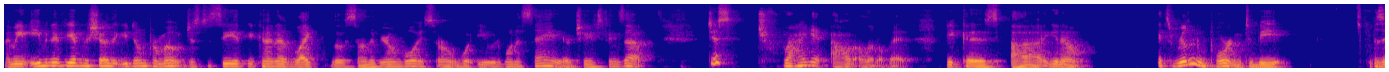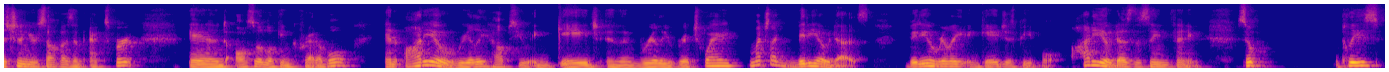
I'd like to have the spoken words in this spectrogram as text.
I mean, even if you have a show that you don't promote, just to see if you kind of like the sound of your own voice or what you would want to say or change things up. Just try it out a little bit because uh, you know it's really important to be positioning yourself as an expert and also looking credible and audio really helps you engage in a really rich way much like video does. Video really engages people. Audio does the same thing. So please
